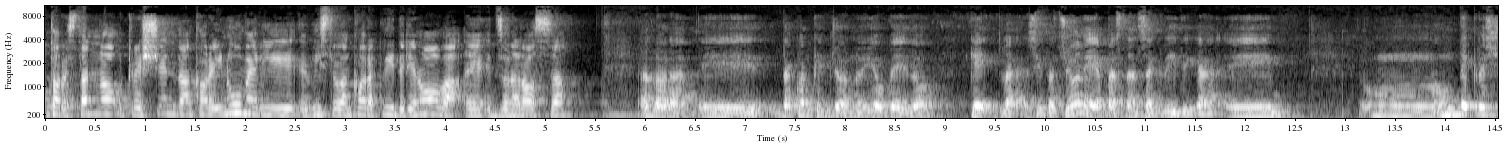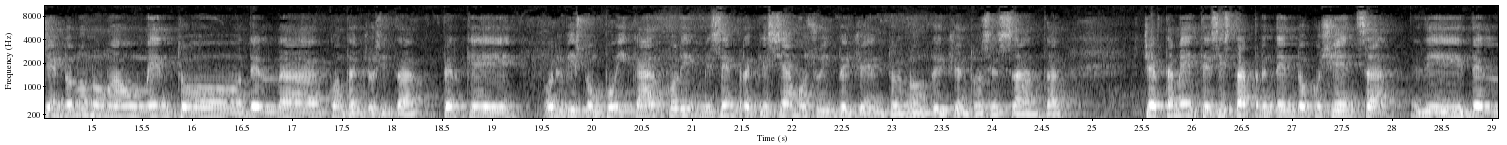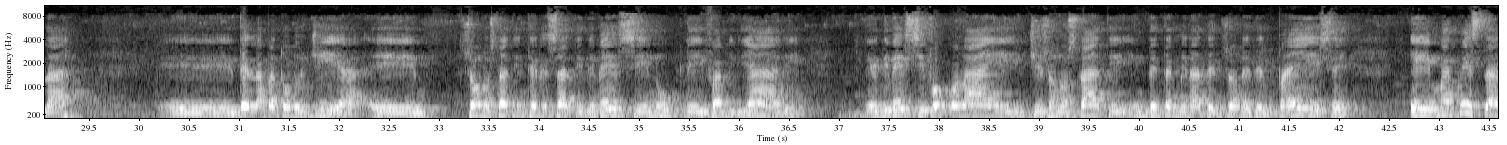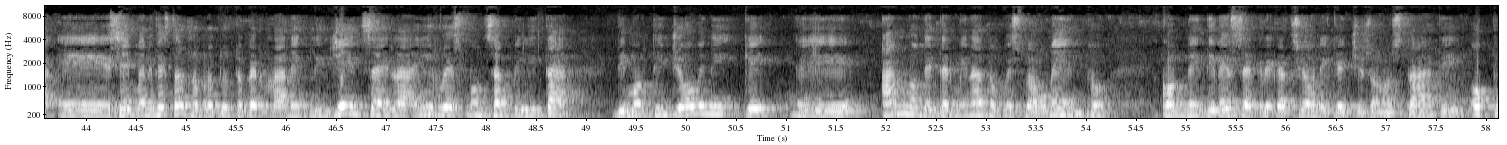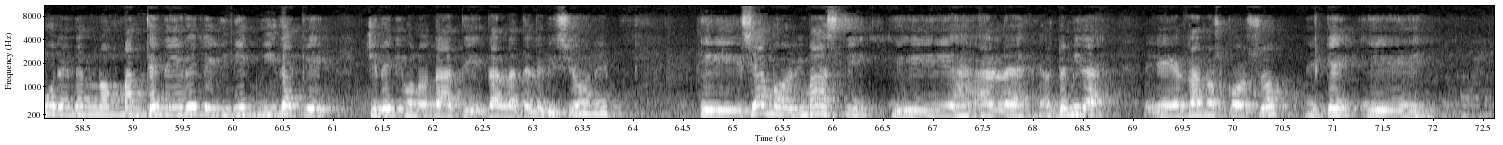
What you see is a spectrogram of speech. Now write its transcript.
Dottore, stanno crescendo ancora i numeri, visto che ancora qui Delia Nuova è zona rossa? Allora, eh, da qualche giorno io vedo che la situazione è abbastanza critica. Eh, un, un decrescendo, non un aumento della contagiosità, perché ho rivisto un po' i calcoli, mi sembra che siamo sui 200 e non 260. Certamente si sta prendendo coscienza di, della eh, della patologia, eh, sono stati interessati diversi nuclei familiari, diversi focolai ci sono stati in determinate zone del paese, eh, ma questa eh, si è manifestata soprattutto per la negligenza e la irresponsabilità di molti giovani che eh, hanno determinato questo aumento con diverse aggregazioni che ci sono stati, oppure nel non mantenere le linee guida che ci venivano date dalla televisione. E siamo rimasti eh, al, al 2000, eh, l'anno scorso che eh,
